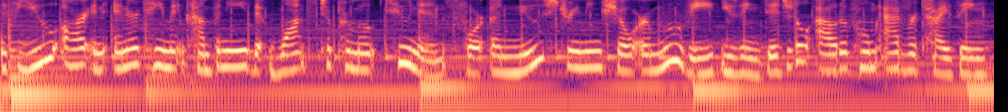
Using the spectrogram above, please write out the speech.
If you are an entertainment company that wants to promote tune ins for a new streaming show or movie using digital out of home advertising,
